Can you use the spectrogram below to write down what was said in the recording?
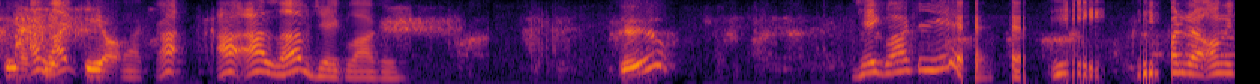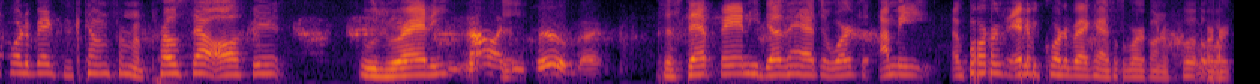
He might I like Jake. Locker. I, I I love Jake Locker. Do you? Jake Locker, yeah. He he's one of the only quarterbacks that's coming from a pro style offense who's ready I like him too, but to step in. He doesn't have to work. I mean, of course, every quarterback has to work on the footwork.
